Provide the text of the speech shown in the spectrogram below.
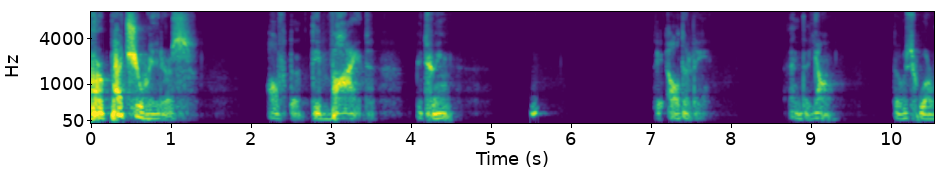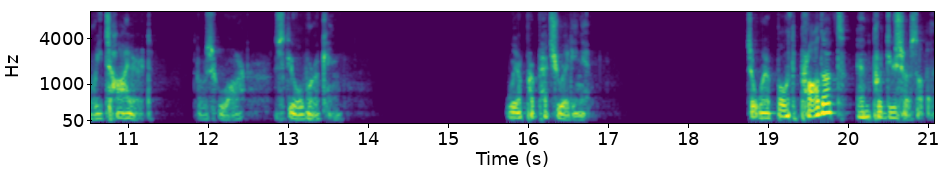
perpetuators of the divide between the elderly and the young, those who are retired, those who are still working. We're perpetuating it. So we're both product and producers of it.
